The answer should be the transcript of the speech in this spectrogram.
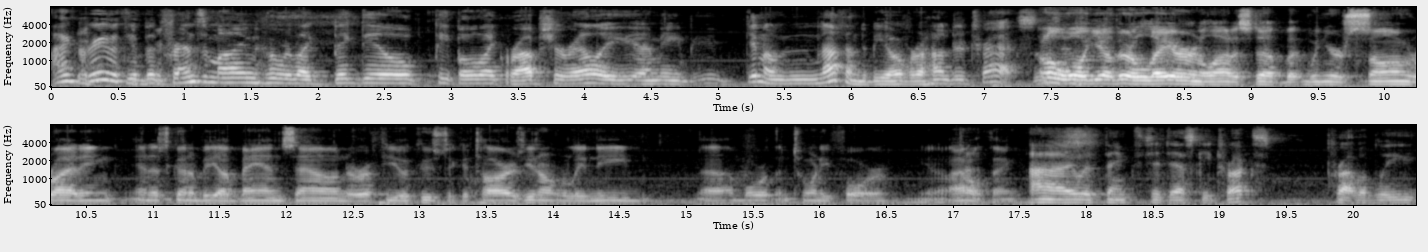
I agree with you, but friends of mine who are like big deal people like Rob Shirelli, I mean, you know, nothing to be over hundred tracks. Oh well, yeah, they're layering a lot of stuff, but when you're songwriting and it's going to be a band sound or a few acoustic guitars, you don't really need uh, more than 24. You know, I don't think. I would think Tedeschi Trucks probably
